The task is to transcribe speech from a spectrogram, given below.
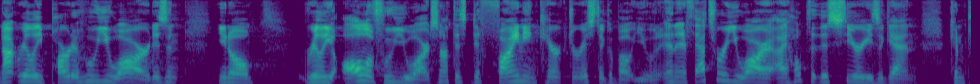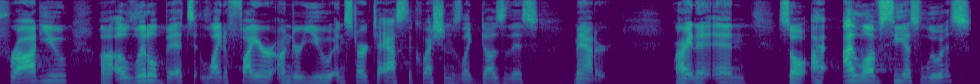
not really part of who you are. It isn't, you know, really all of who you are. It's not this defining characteristic about you. And if that's where you are, I hope that this series, again, can prod you uh, a little bit, light a fire under you, and start to ask the questions like, does this matter? All right, and, so I, I love C.S. Lewis.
